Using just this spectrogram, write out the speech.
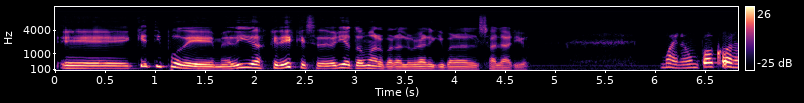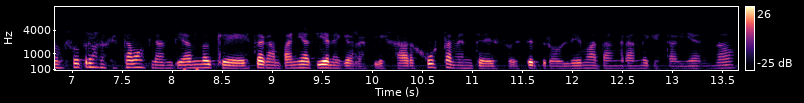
Eh, ¿Qué tipo de medidas crees que se debería tomar para lograr equiparar el salario? Bueno, un poco nosotros que estamos planteando que esta campaña tiene que reflejar justamente eso, ese problema tan grande que está viendo,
